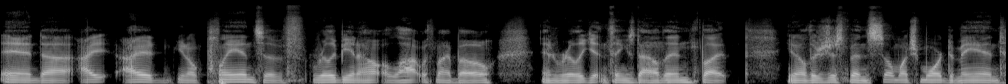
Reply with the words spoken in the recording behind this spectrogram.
and uh, i i had you know plans of really being out a lot with my bow and really getting things dialed in but you know there's just been so much more demand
